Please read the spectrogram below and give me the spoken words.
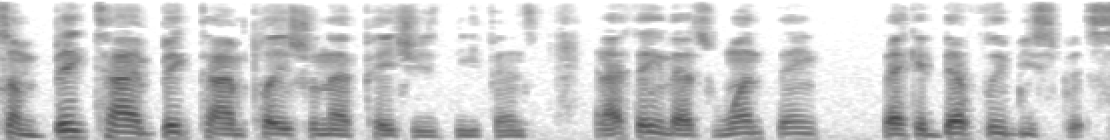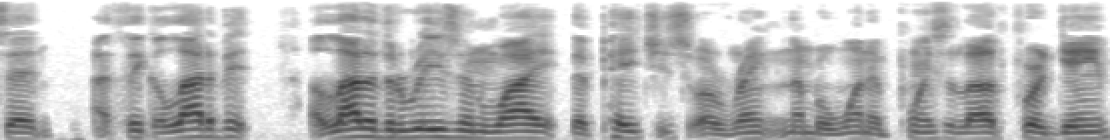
some big time, big time plays from that Patriots defense. And I think that's one thing that could definitely be said. I think a lot of it, a lot of the reason why the Patriots are ranked number one in points allowed for a game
